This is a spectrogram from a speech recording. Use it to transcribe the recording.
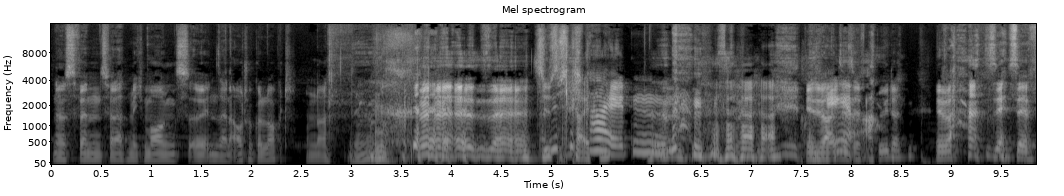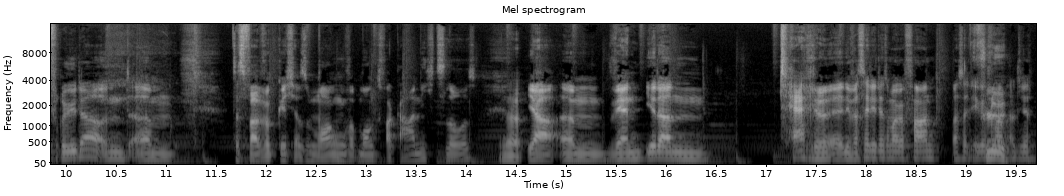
ne, Sven, Sven hat mich morgens äh, in sein Auto gelockt und dann. Süßigkeiten. wir waren sehr, sehr früh da. Wir waren sehr, sehr früh da und ähm, das war wirklich, also morgen, morgens war gar nichts los. Ja. Ja, ähm, während ihr dann Terre, äh, was seid ihr das mal gefahren? Was seid ihr Flü. gefahren?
